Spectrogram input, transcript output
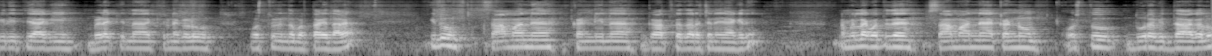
ಈ ರೀತಿಯಾಗಿ ಬೆಳಕಿನ ಕಿರಣಗಳು ವಸ್ತುವಿನಿಂದ ಬರ್ತಾ ಇದ್ದಾವೆ. ಇದು ಸಾಮಾನ್ಯ ಕಣ್ಣಿನ ಗಾತ್ರದ ರಚನೆಯಾಗಿದೆ. ನಮಗೆಲ್ಲ ಗೊತ್ತಿದೆ, ಸಾಮಾನ್ಯ ಕಣ್ಣು ವಸ್ತು ದೂರವಿದ್ದಾಗಲೂ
